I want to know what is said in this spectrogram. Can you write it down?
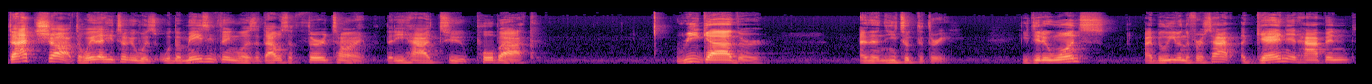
that shot, the way that he took it was well, the amazing thing was that that was the third time that he had to pull back, regather, and then he took the three. He did it once, I believe, in the first half. Again, it happened.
